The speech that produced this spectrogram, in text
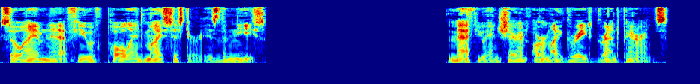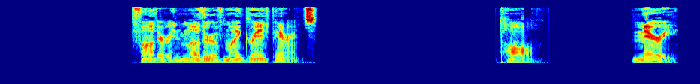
So I am nephew of Paul and my sister is the niece. Matthew and Sharon are my great-grandparents. Father and mother of my grandparents. Paul. Mary.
